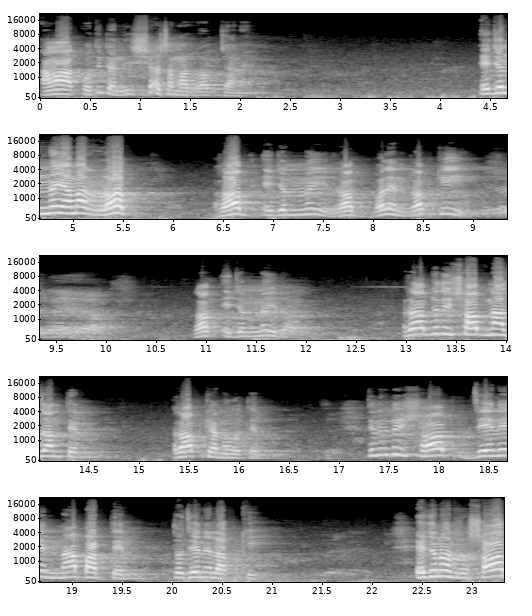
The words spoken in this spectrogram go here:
আমার প্রতিটা নিঃশ্বাস আমার রব জানেন এই জন্যই আমার রব রব এই জন্যই রব বলেন রব কি? রব এই জন্যই রব। রব যদি সব না জানতেন, রব কেন হতেন? তিনি যদি সব জেনে না পারতেন, তো জেনে লাভ কি? এই জন্য সব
